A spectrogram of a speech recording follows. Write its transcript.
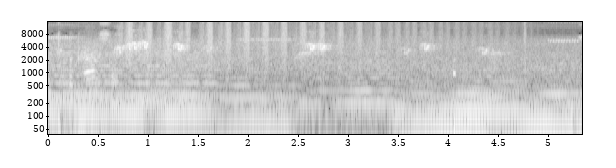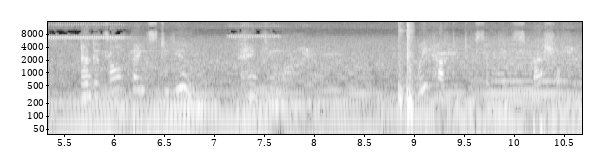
Is to the castle. And it's all thanks to you. Thank you, Mario. We have to do something special for you.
